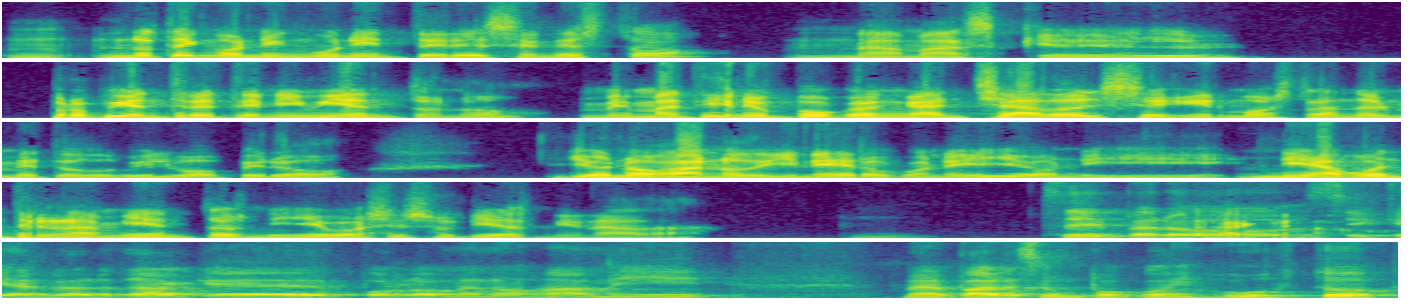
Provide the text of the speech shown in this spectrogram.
no tengo ningún interés en esto, nada más que el propio entretenimiento, ¿no? Me mantiene un poco enganchado el seguir mostrando el método Bilbo, pero yo no gano dinero con ello, ni, ni hago entrenamientos, ni llevo asesorías, ni nada. Sí, pero sí que es verdad que por lo menos a mí me parece un poco injusto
